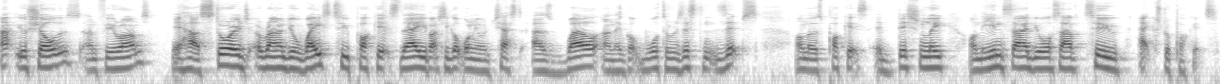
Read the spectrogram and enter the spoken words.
at your shoulders and for your arms. It has storage around your waist, two pockets there. You've actually got one on your chest as well, and they've got water resistant zips on those pockets. Additionally, on the inside, you also have two extra pockets.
